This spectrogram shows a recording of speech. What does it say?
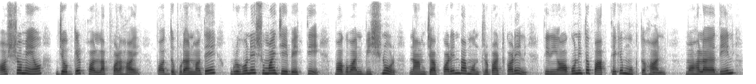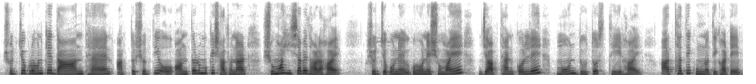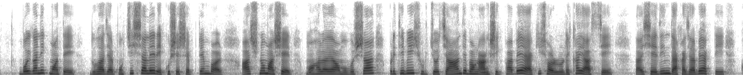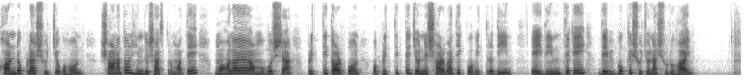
অশ্বমেয় যজ্ঞের ফল লাভ করা হয়। পদ্মপুরাণ মতে, গ্রহণের সময় যে ব্যক্তি ভগবান বিষ্ণুর নাম জপ করেন বা মন্ত্র পাঠ করেন, তিনি অগণিত পাপ থেকে মুক্ত হন। মহালয়া দিন সূর্যগ্রহণকে দান, ধ্যান, আত্মশুদ্ধি ও অন্তর্মুখী সাধনার সময় হিসাবে ধরা হয়। সূর্যগ্রহণে, গ্রহণের সময়ে জপ ধ্যান করলে মন দ্রুত স্থির হয়। আধ্যাত্মিক উন্নতি ঘটে। বৈজ্ঞানিক মতে দু হাজার পঁচিশ সালের একুশে সেপ্টেম্বর আশ্ন মাসের মহালয়া অমাবস্যা পৃথিবী, সূর্য, চাঁদ এবং আংশিকভাবে একই সরলরেখায় আসছে। তাই সেদিন দেখা যাবে একটি খণ্ডগ্রাস সূর্যগ্রহণ। সনাতন হিন্দু শাস্ত্র মতে মহালয়ায় অমাবস্যা পিতৃতর্পণ ও পিতৃত্বের জন্য সর্বাধিক পবিত্র দিন। এই দিন থেকেই দেবীপক্ষের সূচনা শুরু হয়।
